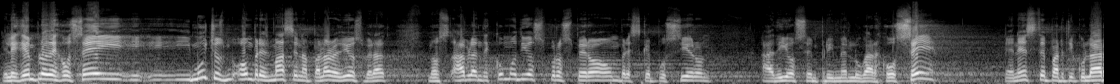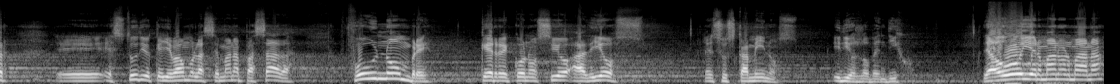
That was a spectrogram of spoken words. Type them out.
El ejemplo de José y, y, muchos hombres más en la palabra de Dios, ¿verdad? Nos hablan de cómo Dios prosperó a hombres que pusieron a Dios en primer lugar. José, en este particular eh, estudio que llevamos la semana pasada, fue un hombre que reconoció a Dios en sus caminos y Dios lo bendijo. De hoy, hermano, hermana,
